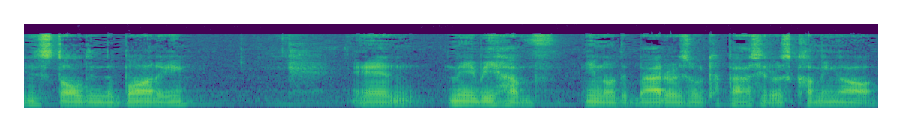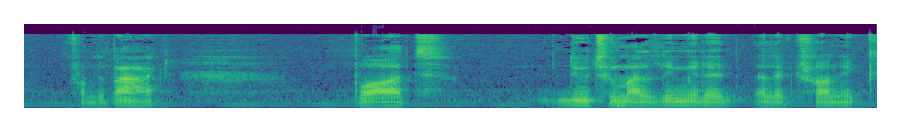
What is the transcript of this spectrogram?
installed in the body. And maybe have you know the batteries or capacitors coming out from the back. But due to my limited electronic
